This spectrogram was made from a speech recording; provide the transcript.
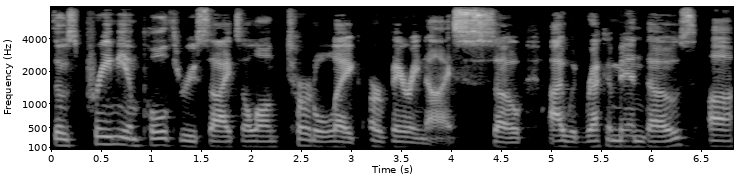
those premium pull-through sites along Turtle Lake are very nice. So I would recommend those. Uh,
